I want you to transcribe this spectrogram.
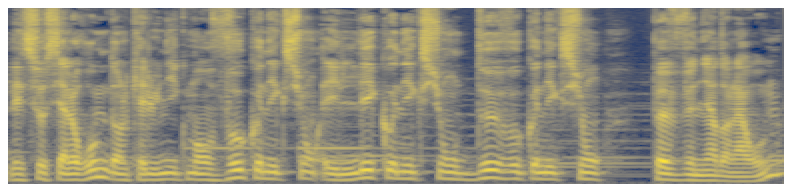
Les social rooms dans lesquels uniquement vos connexions et les connexions de vos connexions peuvent venir dans la room,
